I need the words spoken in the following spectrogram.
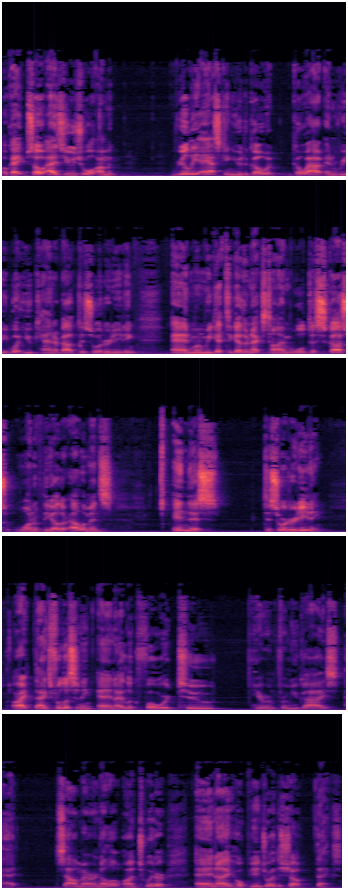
Okay, so as usual, I'm really asking you to go go out and read what you can about disordered eating, and when we get together next time, we'll discuss one of the other elements in this disordered eating. All right, thanks for listening, and I look forward to hearing from you guys at Sal Marinello on Twitter, and I hope you enjoy the show. Thanks.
